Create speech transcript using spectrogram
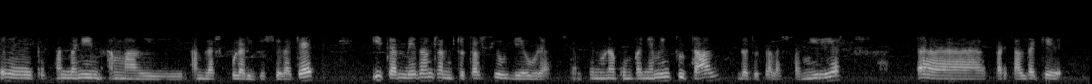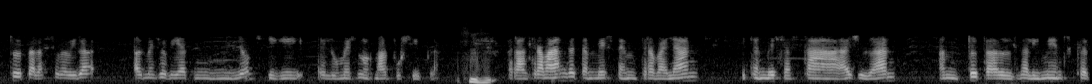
eh, que estan venint amb l'escolarització d'aquests i també doncs, amb tot el seu lleure. Estem fent un acompanyament total de totes les famílies eh, per tal de que tota la seva vida el més aviat millor sigui el més normal possible. Uh -huh. Per altra banda, també estem treballant i també s'està ajudant amb tots els aliments que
